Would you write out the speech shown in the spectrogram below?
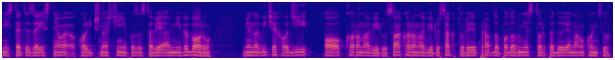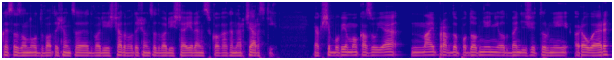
Niestety zaistniałe okoliczności nie pozostawiają mi wyboru. Mianowicie chodzi o koronawirusa, koronawirusa, który prawdopodobnie storpeduje nam końcówkę sezonu 2020-2021 w skokach narciarskich. Jak się bowiem okazuje, najprawdopodobniej nie odbędzie się turniej Rower,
